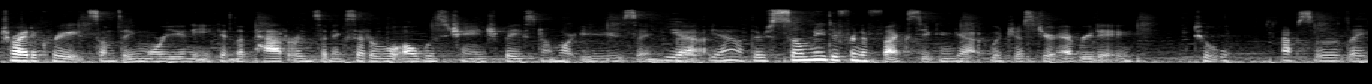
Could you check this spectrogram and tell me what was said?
try to create something more unique, and the patterns and et cetera will always change based on what you're using. But Yeah. yeah, there's so many different effects you can get with just your everyday tool. Absolutely.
